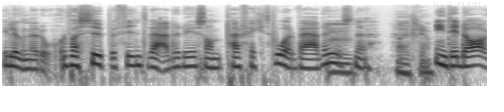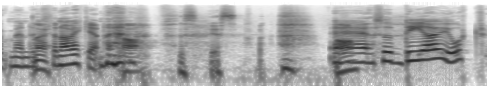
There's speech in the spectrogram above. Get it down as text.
i lugn och ro. Och det var superfint väder, det är ju sånt perfekt vårväder just nu. Verkligen. Inte idag, men Mm. Nej. resten av veckan. Ja. Ja. Eh, Så det har jag gjort.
